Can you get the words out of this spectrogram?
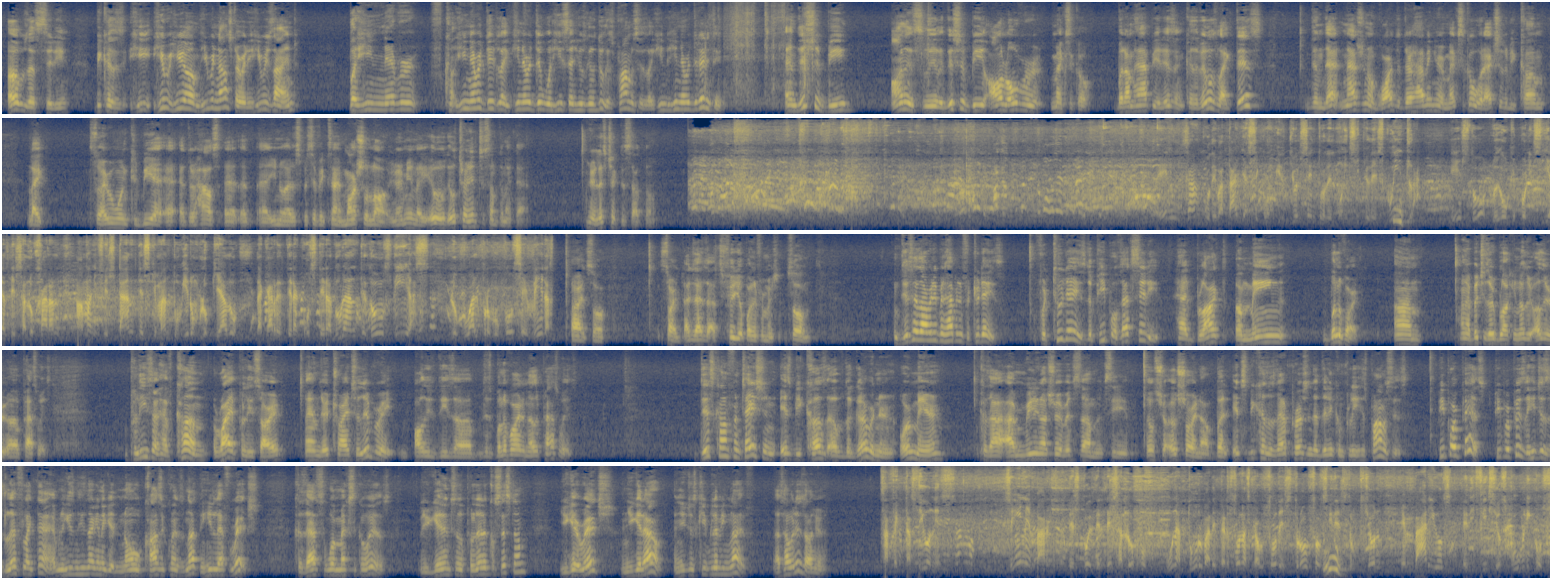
of the city because he he he um he renounced already. He resigned, but he never he never did like he never did what he said he was gonna do. His promises like he he never did anything. And this should be honestly like, this should be all over Mexico. But I'm happy it isn't because if it was like this, then that national guard that they're having here in Mexico would actually become like so everyone could be at, at, at their house at, at, at, you know at a specific time martial law you know what i mean? Like it'll, it'll turn into something like that. Here let's check this out though. Un campo de batalla se convirtió el centro del municipio de Escuintla. Esto luego que policías desalojaran a manifestantes que mantuvieron bloqueado la carretera costera durante dos días, lo cual provocó severas all right so sorry i just have fill you up on information. So this has already been happening for two days. For two days the people of that city had blocked a main boulevard um and i bet you they're blocking other other uh, pathways. Police have come riot police sorry and they're trying to liberate all these, these uh, this boulevard and other pathways. This confrontation is because of the governor or mayor, because I'm really not sure if it's um let's see it'll show it'll show right now, but it's because of that person that didn't complete his promises. People are pissed. People are pissed that he just left like that. I mean, he's he's not gonna get no consequence, nothing. He left rich, because that's what Mexico is. You get into the political system, you get rich and you get out and you just keep living life. That's how it is out here. afectaciones. Sin embargo, después del desalojo, una turba de personas causó destrozos y destrucción en varios edificios públicos.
